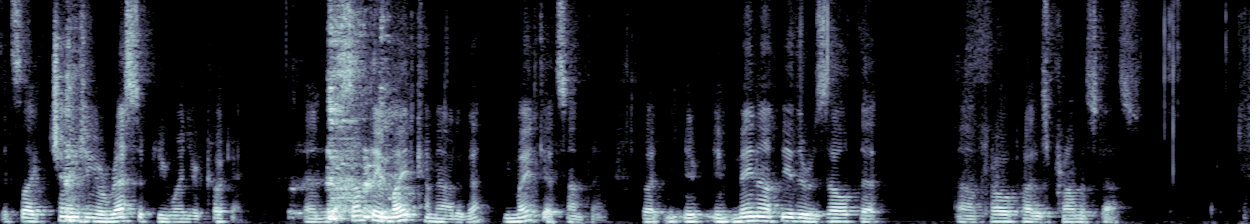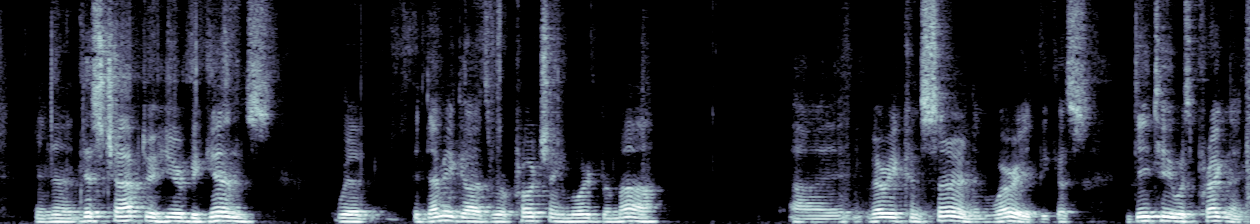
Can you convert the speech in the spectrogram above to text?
it's like changing a recipe when you're cooking. And something might come out of it, you might get something, but it, it may not be the result that uh, Prabhupada has promised us. And uh, this chapter here begins with the demigods were approaching Lord Brahma uh, very concerned and worried because Diti was pregnant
